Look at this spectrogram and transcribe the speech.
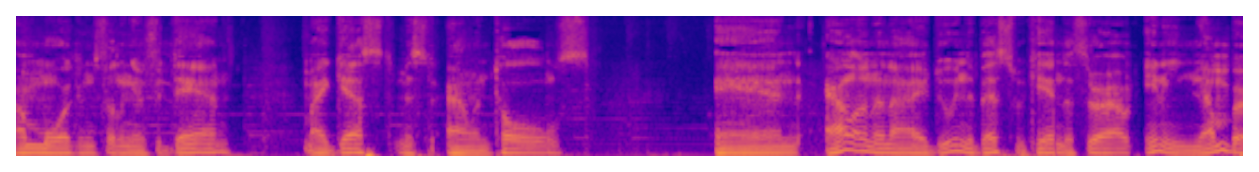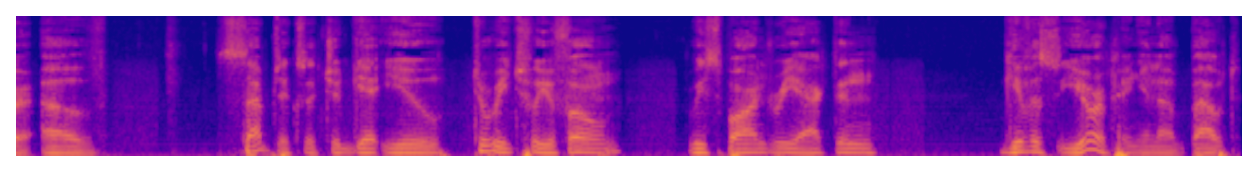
I'm Morgan filling in for Dan. My guest, Mr. Alan Tolles. And Alan and I are doing the best we can to throw out any number of subjects that should get you to reach for your phone, respond, react, and give us your opinion about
